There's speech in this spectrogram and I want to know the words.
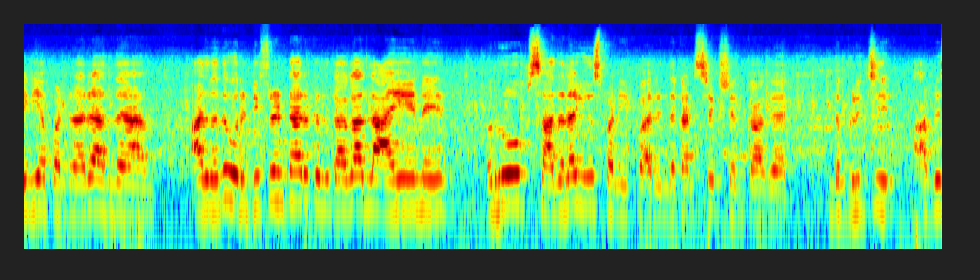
ஐடியா பண்ணுறாரு அந்த அது வந்து ஒரு டிஃப்ரெண்ட்டாக இருக்கிறதுக்காக அதில் அயனு ரோப்ஸ் அதெல்லாம் யூஸ் பண்ணியிருப்பார். இந்த கன்ஸ்ட்ரக்ஷனுக்காக இந்த பிரிட்ஜு அப்படி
